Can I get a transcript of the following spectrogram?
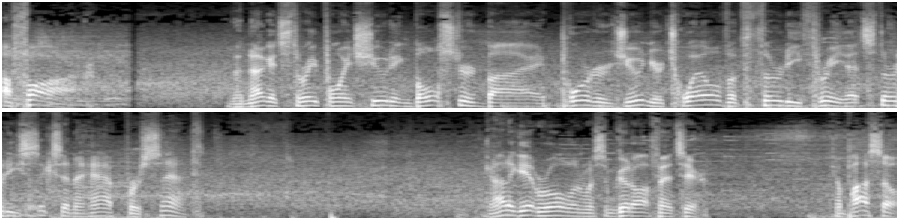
afar. The Nuggets three-point shooting bolstered by Porter Jr. 12 of 33. That's 36.5%. Got to get rolling with some good offense here. Campazzo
